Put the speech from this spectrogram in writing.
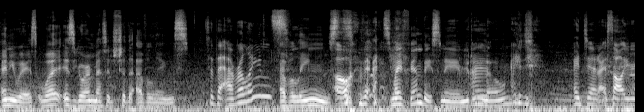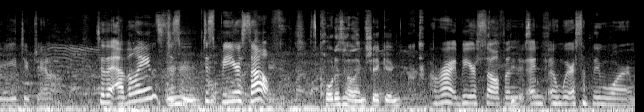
Anyways, what is your message to the Evelings? To the Everlings? Evelings. Oh, It's my fan base name. You didn't know? I, I did. I saw your YouTube channel. To the Evelings, just Mm-hmm. just be yourself. It's cold as hell. I'm shaking. All right, be yourself and, and, and wear something warm.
